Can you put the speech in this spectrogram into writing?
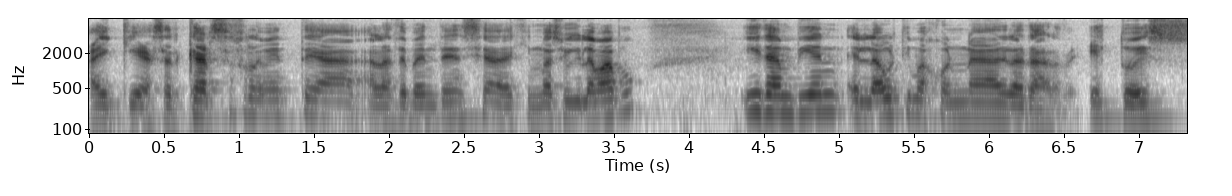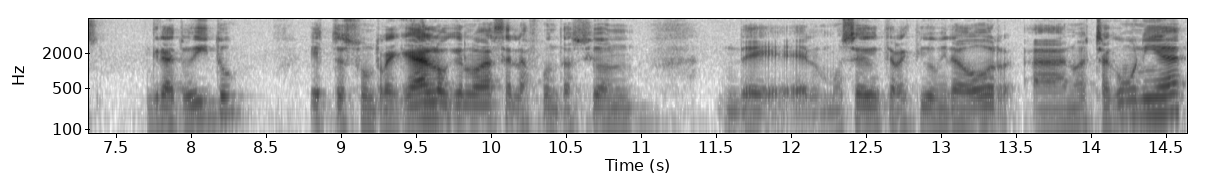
hay que acercarse solamente a, las dependencias del gimnasio Guilamapo y también en la última jornada de la tarde. Esto es gratuito, esto es un regalo que nos hace la Fundación del Museo Interactivo Mirador a nuestra comunidad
